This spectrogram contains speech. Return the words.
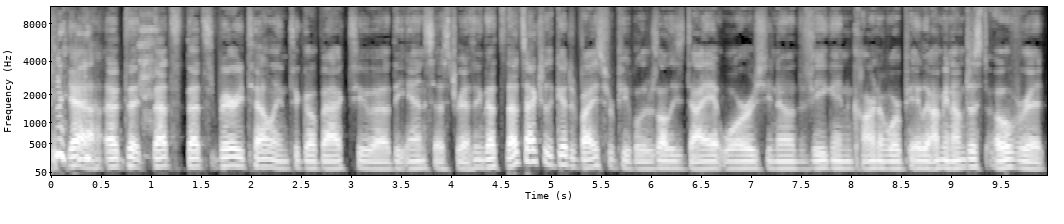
But, yeah, uh, that, that's that's very telling to go back to uh, the ancestry. I think that's that's actually good advice for people. There's all these diet wars, you know, the vegan, carnivore, paleo. I mean, I'm just over it.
